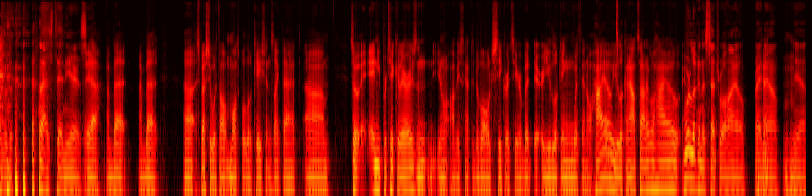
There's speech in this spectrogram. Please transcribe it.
over the last ten years. Yeah, I bet. I bet. Uh, especially with all multiple locations like that. Um, so, any particular areas, and you know, obviously have to divulge secrets here. But are you looking within Ohio? Are you looking outside of Ohio? We're looking at Central Ohio right Okay. now. Mhm. Yeah,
